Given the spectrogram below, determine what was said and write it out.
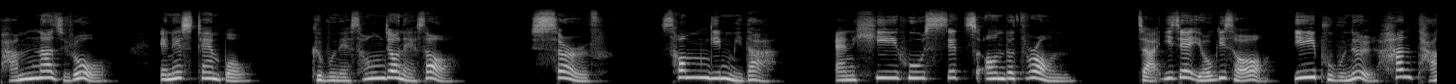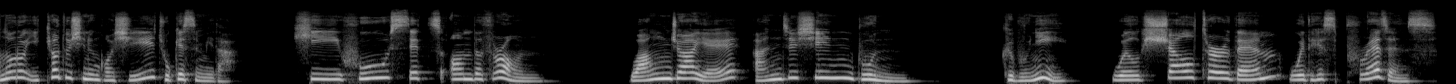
밤낮으로 in his temple, 그분의 성전에서 serve, 섬깁니다. And he who sits on the throne. 자, 이제 여기서 이 부분을 한 단어로 익혀두시는 것이 좋겠습니다. He who sits on the throne. 왕좌에 앉으신 분. 그분이 will shelter them with his presence.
